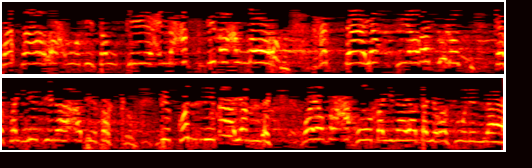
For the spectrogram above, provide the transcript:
فسارعوا بتوقيع العقد مع الله حتى يأتي رجل كسيدنا أبي بكر بكل ما يملك ويضعه بين يدي رسول الله.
